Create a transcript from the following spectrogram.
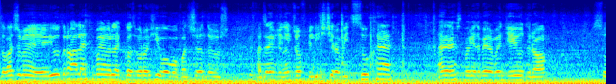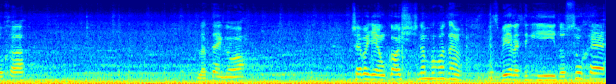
zobaczymy jutro, ale chyba ją lekko zmroziło, bo patrzyłem to już zacząłem się końcówki liści robić suche, a reszta pewnie dopiero będzie jutro sucha. Dlatego trzeba będzie ją kosić, no bo potem zbierać i do suche,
